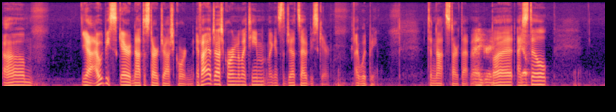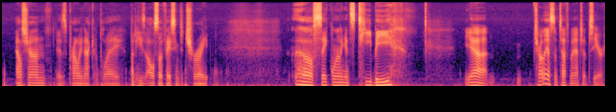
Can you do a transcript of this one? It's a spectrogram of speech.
Um, yeah, I would be scared not to start Josh Gordon. If I had Josh Gordon on my team against the Jets, I would be scared. I would be to not start that man. I agree. But I Yep. still, Alshon is probably not going to play, but he's also facing Detroit. Oh, Saquon against TB. Yeah, Charlie has some tough matchups here.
